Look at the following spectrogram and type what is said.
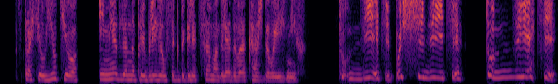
— спросил Юкио и медленно приблизился к беглецам, оглядывая каждого из них. Тут дети, пощадите! Тут дети!»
